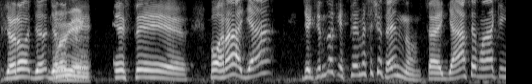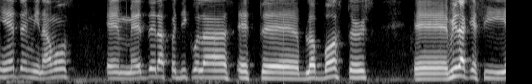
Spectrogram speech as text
Yo no, yo, no bien. sé. Este, pues nada, ya, yo entiendo que este mes es hecho eterno. O sea, ya semana que viene terminamos en mes de las películas este, blockbusters. Eh, mira que si,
